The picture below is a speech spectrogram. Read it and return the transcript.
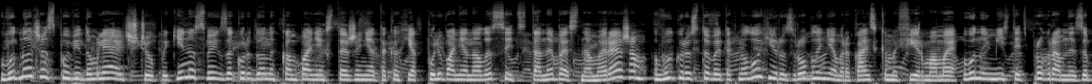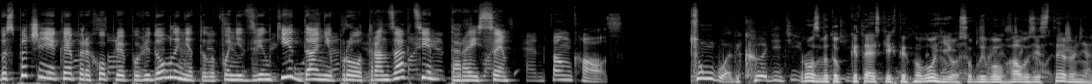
Водночас повідомляють, що Пекін у своїх закордонних кампаніях стеження, таких як полювання на лисиць та небесна мережа, використовує технології, розроблені американськими фірмами. Вони містять програмне забезпечення, яке перехоплює повідомлення, телефонні дзвінки, дані про транзакції та рейси. Розвиток китайських технологій, особливо в галузі стеження,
